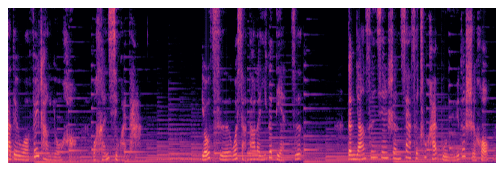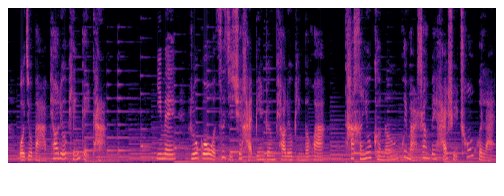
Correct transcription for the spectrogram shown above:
他对我非常友好，我很喜欢他。由此我想到了一个点子：等杨森先生下次出海捕鱼的时候，我就把漂流瓶给他。因为如果我自己去海边扔漂流瓶的话，它很有可能会马上被海水冲回来。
